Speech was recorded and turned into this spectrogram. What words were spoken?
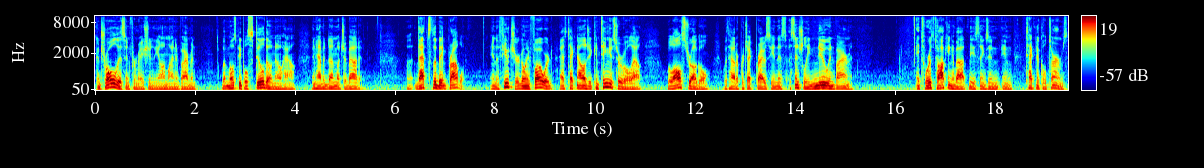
control this information in the online environment, but most people still don't know how and haven't done much about it. Uh, that's the big problem. In the future, going forward, as technology continues to roll out, we'll all struggle with how to protect privacy in this essentially new environment. It's worth talking about these things in, in technical terms.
